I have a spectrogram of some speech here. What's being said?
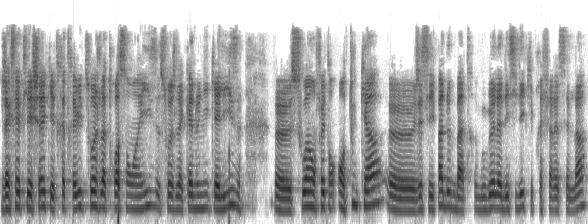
J'accepte l'échec et très très vite, soit je la 301ise, soit je la canonicalise, euh, soit en fait en, tout cas, euh, j'essaye pas de me battre. Google a décidé qu'il préférait celle-là,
